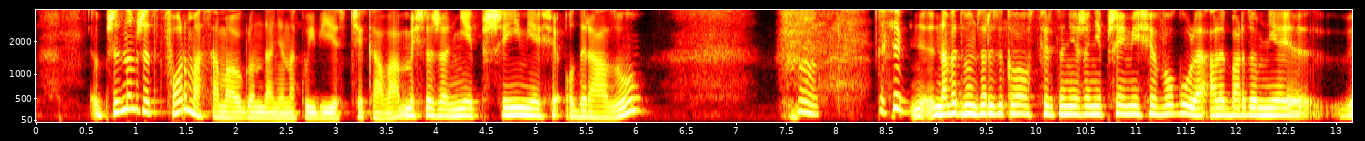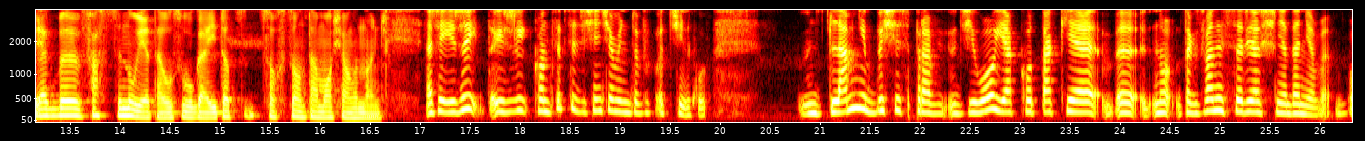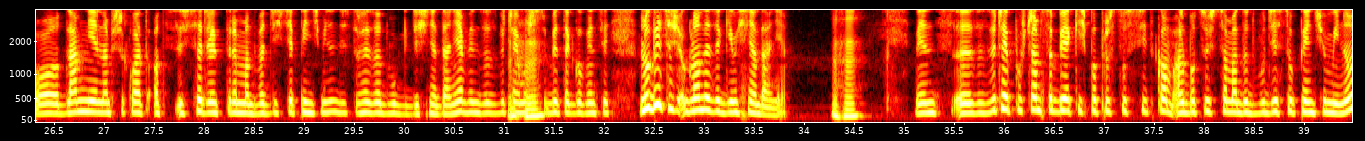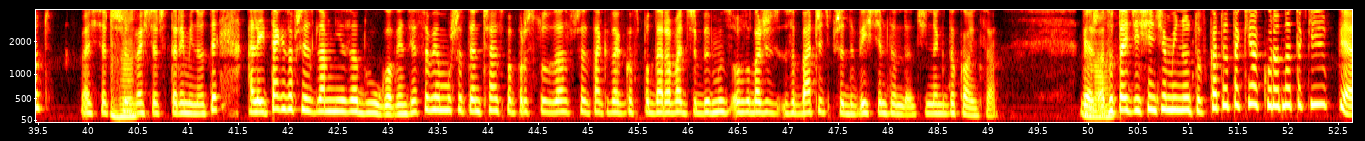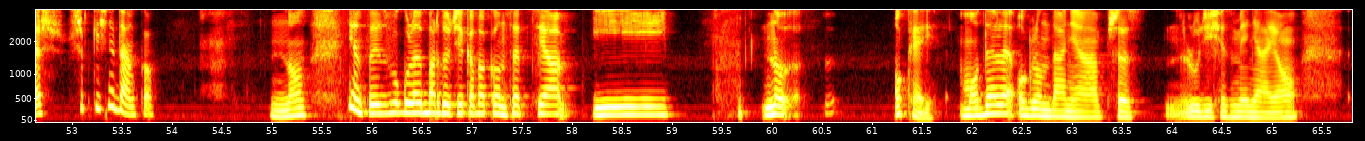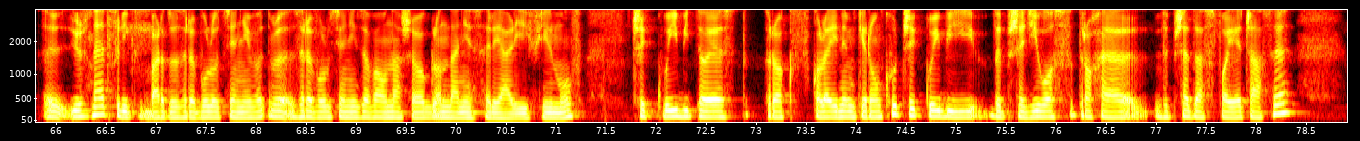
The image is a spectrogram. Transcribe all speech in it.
Przyznam, że forma sama oglądania na Quibi jest ciekawa. Myślę, że nie przyjmie się od razu. Hmm. Znaczy... Nawet bym zaryzykował stwierdzenie, że nie przyjmie się w ogóle, ale bardzo mnie jakby fascynuje ta usługa i to, co chcą tam osiągnąć. Znaczy, jeżeli, jeżeli koncepcja 10-minutowych odcinków dla mnie by się sprawdziło jako takie, e, no, tak zwany serial śniadaniowy, bo dla mnie na przykład od, serial, który ma 25 minut jest trochę za długi do śniadania, więc zazwyczaj mhm. muszę sobie tego więcej... Lubię coś oglądać, jak jem śniadanie. Mhm. Więc y, zazwyczaj puszczam sobie jakiś po prostu sitcom albo coś, co ma do 25 minut, 23-24 mhm. minuty, ale i tak zawsze jest dla mnie za długo, więc ja sobie muszę ten czas po prostu zawsze tak zagospodarować, żeby móc zobaczyć, zobaczyć przed wyjściem ten odcinek do końca. Wiesz, no. a tutaj 10-minutówka to takie akurat na takie, wiesz, szybkie śniadanko. No, nie, to jest w ogóle bardzo ciekawa koncepcja i no okej, okay. modele oglądania przez ludzi się zmieniają. Już Netflix bardzo zrewolucjonizował nasze oglądanie seriali i filmów. Czy Quibi to jest krok w kolejnym kierunku? Czy Quibi wyprzedziło trochę, wyprzedza swoje czasy?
